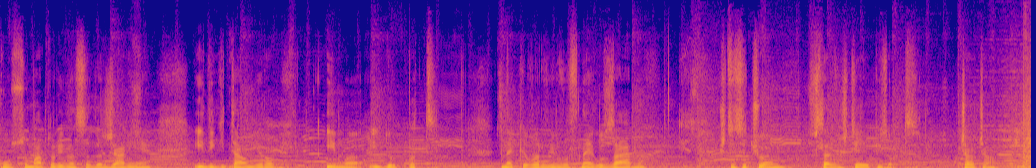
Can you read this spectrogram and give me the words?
консуматори на съдържание и дигитални роби. Има и друг път. Нека вървим в него заедно. Ще се чуем в следващия епизод. Чао, чао!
